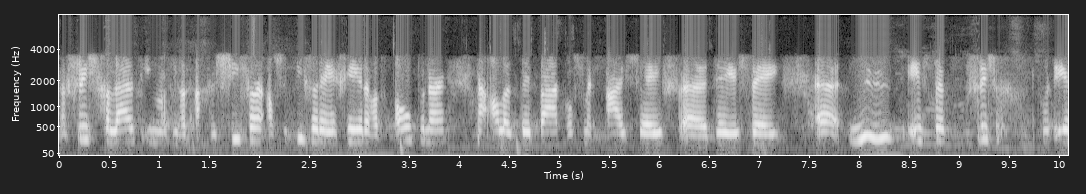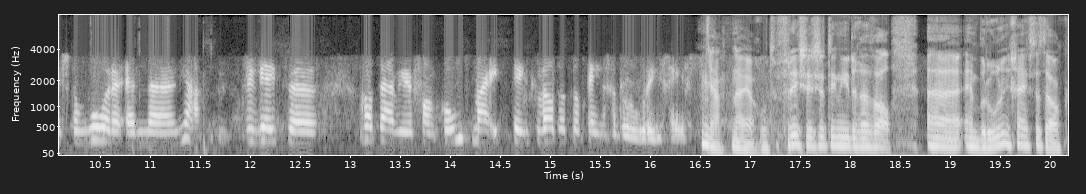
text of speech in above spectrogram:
Een fris geluid, iemand die wat agressiever, assertiever reageerde, wat opener naar alle debakels met iSafe, uh, DSV. nu is het frissig voor het eerst te horen en ja, wie weet wat daar weer van komt. Maar ik denk wel dat dat enige beroering geeft. Ja, nou ja, goed. Fris is het in ieder geval. Uh, en beroering geeft het ook.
